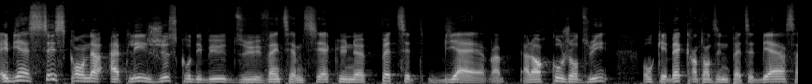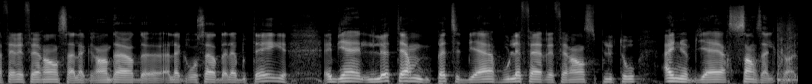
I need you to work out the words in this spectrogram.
eh bien c'est ce qu'on a appelé jusqu'au début du 20e siècle une petite bière, alors qu'aujourd'hui, au Québec, quand on dit une petite bière, ça fait référence à la grandeur, de, à la grosseur de la bouteille. Eh bien, le terme petite bière voulait faire référence plutôt à une bière sans alcool.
